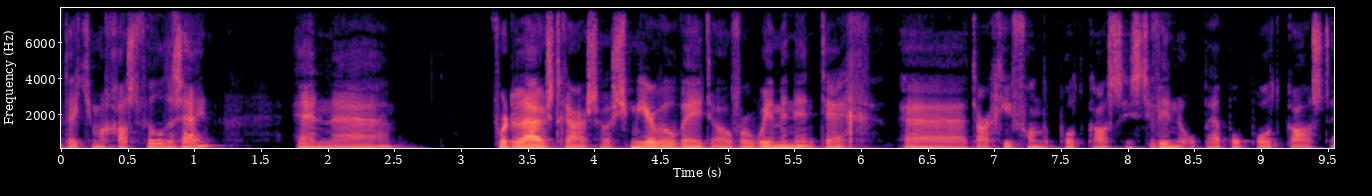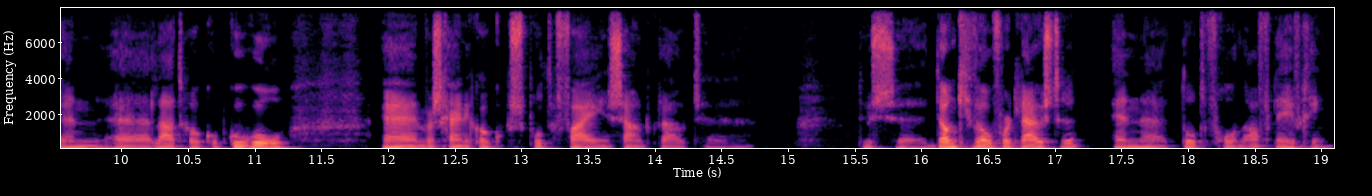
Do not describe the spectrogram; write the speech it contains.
dat je mijn gast wilde zijn. En voor de luisteraars, als je meer wil weten over Women in Tech, eh, het archief van de podcast is te vinden op Apple Podcast en eh, later ook op Google en waarschijnlijk ook op Spotify en Soundcloud. eh. dus dankjewel voor het luisteren en tot de volgende aflevering.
